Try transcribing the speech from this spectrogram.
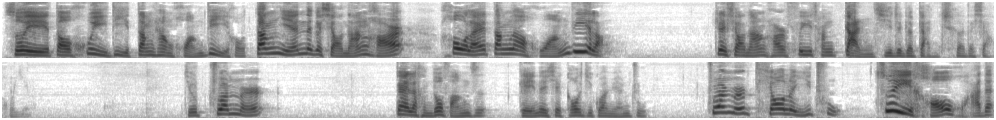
所以到惠帝当上皇帝以后，当年那个小男孩后来当了皇帝了，这小男孩非常感激这个赶车的夏侯婴，就专门盖了很多房子给那些高级官员住，专门挑了一处最豪华的。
